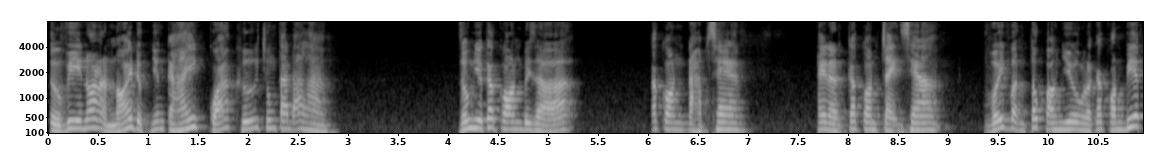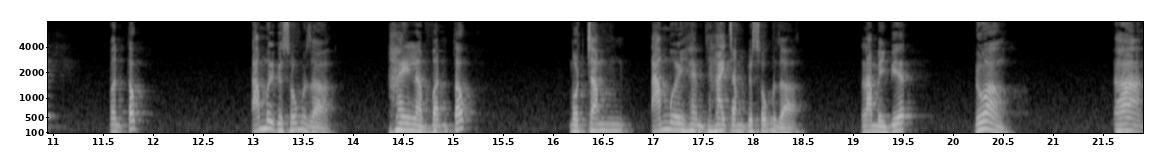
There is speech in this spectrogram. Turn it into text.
Tử vi nó là nói được những cái quá khứ chúng ta đã làm giống như các con bây giờ các con đạp xe hay là các con chạy xe với vận tốc bao nhiêu là các con biết. Vận tốc 80 cây số một giờ hay là vận tốc 180 hay 200 cây số một giờ là mình biết đúng không? À,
